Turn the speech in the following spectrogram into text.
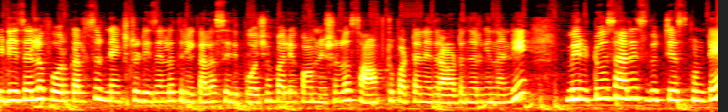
ఈ డిజైన్లో ఫోర్ కలర్స్ నెక్స్ట్ డిజైన్లో త్రీ కలర్స్. ఇది పోచంపల్లి కాంబినేషన్లో సాఫ్ట్ పట్టు అనేది రావడం జరిగిందండి. మీరు టూ శారీస్ బుక్ చేసుకుంటే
